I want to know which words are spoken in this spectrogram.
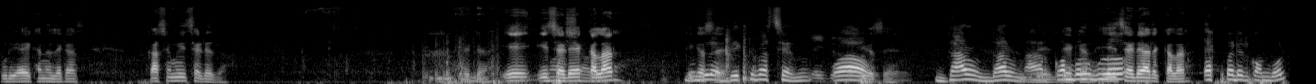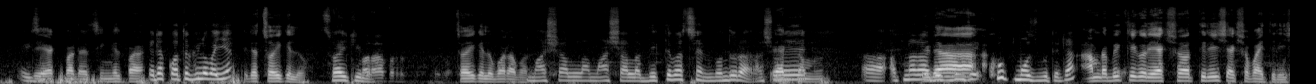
কোরিয়া এখানে লেখা আছে কাসেম এই সাইডে যা। এই এই সাইডে এক কালার ঠিক আছে? দেখতে পাচ্ছেন? ওয়াও। ঠিক আছে। দারুণ দারুণ আর দেখেন, কম্বলগুলো এই সাইডে আরেক কালার এক পাটের কম্বল এই যে। এক সিঙ্গেল এটা কত কিলো ভাইয়া? এটা ছয় কিলো। ছয় কিলো। ছয় কিলো বরাবর। মাশাআল্লাহ মাশাআল্লাহ। দেখতে পাচ্ছেন বন্ধুরা আসলে আপনারা দেখবেন যে খুব মজবুত এটা। আমরা বিক্রি করি একশো তিরিশ একশো পঁয়ত্রিশ।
